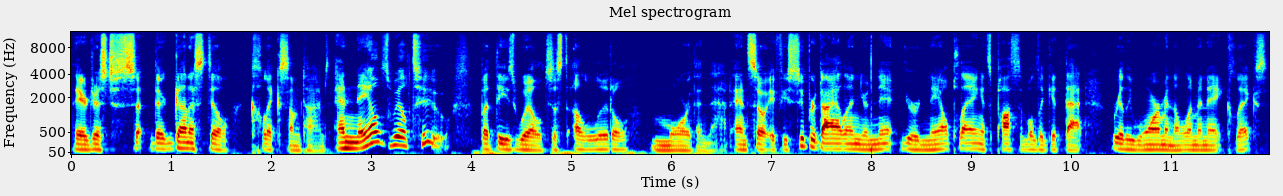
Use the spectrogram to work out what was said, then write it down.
They're just they're gonna still click sometimes. And nails will too but these will just a little more than that. And so if you super dial in your na your nail playing it's possible to get that really warm and eliminate clicks.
